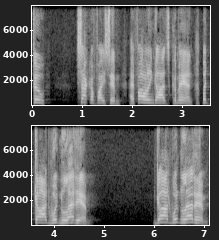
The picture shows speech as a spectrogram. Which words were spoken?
to sacrifice him and following God's command, but God wouldn't let him. God wouldn't let him.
